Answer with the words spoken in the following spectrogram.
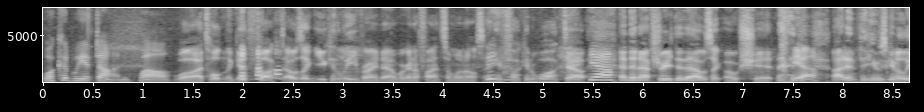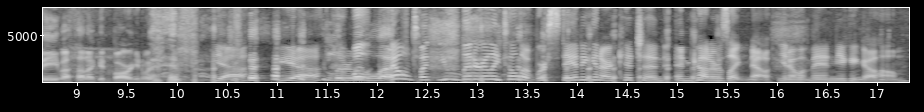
What could we have done? Well, Well, I told him to get fucked. I was like, "You can leave right now. We're gonna find someone else." And he fucking walked out. Yeah. And then after he did that, I was like, "Oh shit." Yeah. I didn't think he was gonna leave. I thought I could bargain with him. yeah, yeah. literally well, no, but you literally told him we're standing in our kitchen, and Conner was like, "No, you know what, man? You can go home.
